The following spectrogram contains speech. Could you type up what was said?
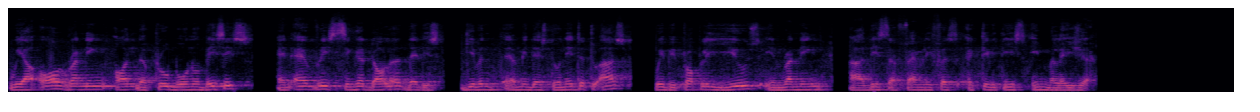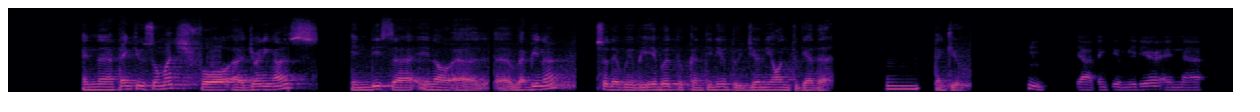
we are all running on the pro bono basis, and every single dollar that is given, I mean, that's donated to us, will be properly used in running uh, these uh, family first activities in Malaysia. And uh, thank you so much for uh, joining us in this uh, you know uh, uh, webinar so that we'll be able to continue to journey on together. Thank you. Hmm. Yeah, thank you, Media. And uh,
